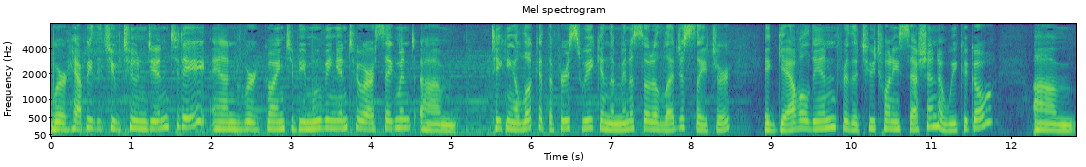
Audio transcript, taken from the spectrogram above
we're happy that you've tuned in today, and we're going to be moving into our segment, um, taking a look at the first week in the Minnesota legislature. It gavelled in for the 220 session a week ago. Um,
